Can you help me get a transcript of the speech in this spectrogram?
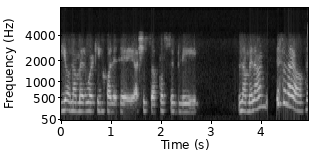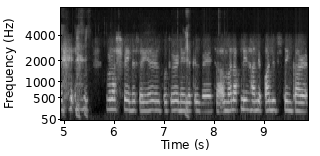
jew nagħmel working holiday għax issa possibbli Namela, issa naraw. Ma nafx fejn nisejjer il-futur ngħidlek il-verità, ma naf li ħanibqa' nistinkar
